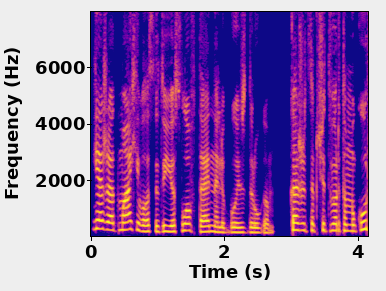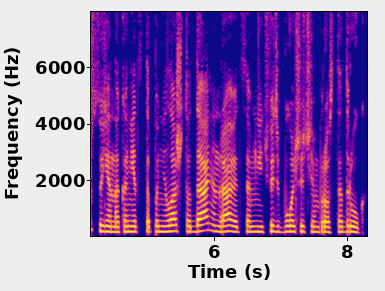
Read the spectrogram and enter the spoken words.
Я же отмахивалась от ее слов, тайно любуясь другом. Кажется, к четвертому курсу я наконец-то поняла, что Даня нравится мне чуть больше, чем просто друг.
